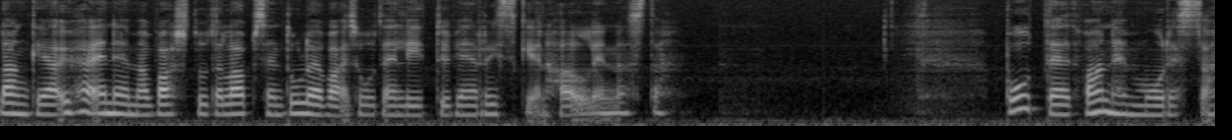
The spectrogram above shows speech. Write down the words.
lankeaa yhä enemmän vastuuta lapsen tulevaisuuteen liittyvien riskien hallinnasta. Puutteet vanhemmuudessa,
